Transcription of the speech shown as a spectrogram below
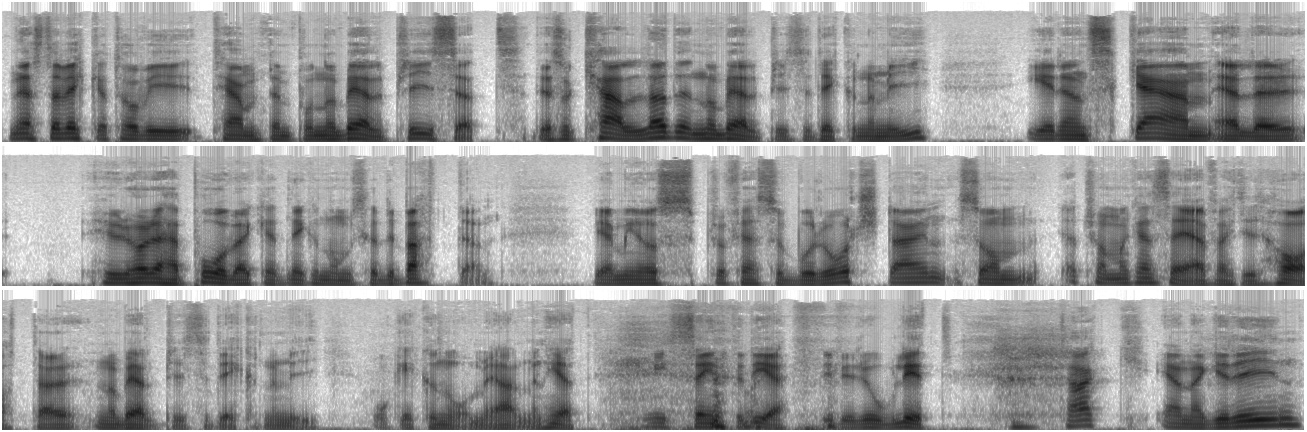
Nästa vecka tar vi tempen på Nobelpriset. Det så kallade Nobelpriset i ekonomi. Är det en scam eller hur har det här påverkat den ekonomiska debatten? Vi har med oss professor Bo Rothstein som jag tror man kan säga faktiskt hatar Nobelpriset i ekonomi och ekonomer i allmänhet. Missa inte det, det blir roligt. Tack Enna Gerin,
